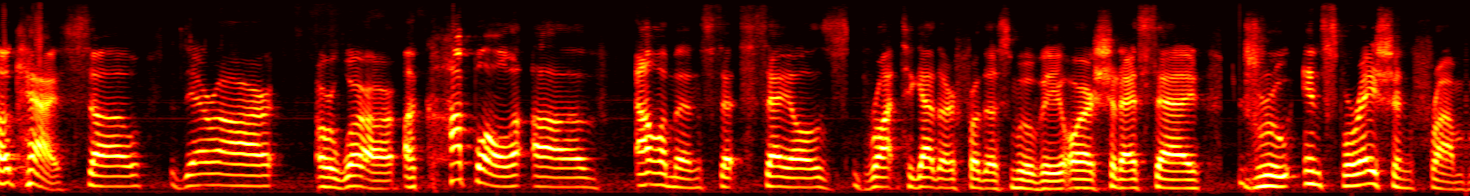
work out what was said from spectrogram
Okay, so there are, or were, a couple of elements that Sayles brought together for this movie, or should I say, drew inspiration from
